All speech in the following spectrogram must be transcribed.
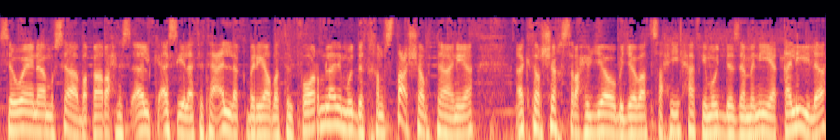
سوينا مسابقة. راح نسألك أسئلة تتعلق برياضة الفورمولا لمدة 15 ثانية. أكثر شخص راح يجاوب إجابات صحيحة في مدة زمنية قليلة.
